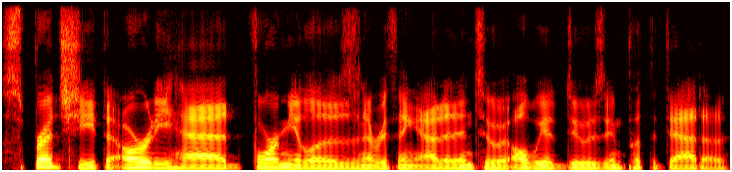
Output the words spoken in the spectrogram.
spreadsheet that already had formulas and everything added into it. All we had to do is input the data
